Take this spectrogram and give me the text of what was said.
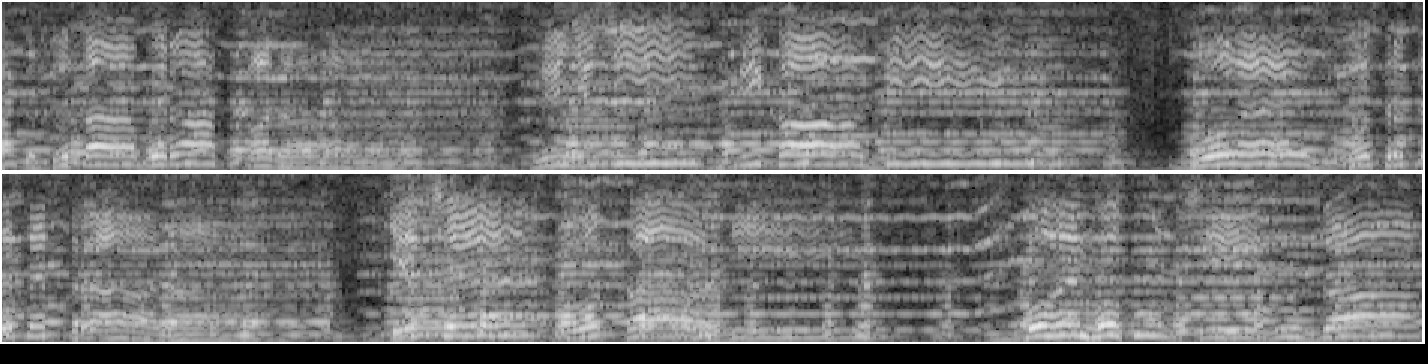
Soumrak do tábora padá, měsíc vychází, bolest do srdce se vkrádá, děvče odchází. S Bohem hochu přijdu zas,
